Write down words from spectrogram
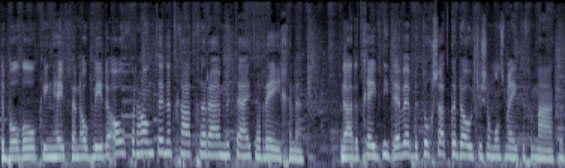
De bewolking heeft dan ook weer de overhand en het gaat geruime tijd regenen. Nou, dat geeft niet, hè. We hebben toch zat cadeautjes om ons mee te vermaken.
